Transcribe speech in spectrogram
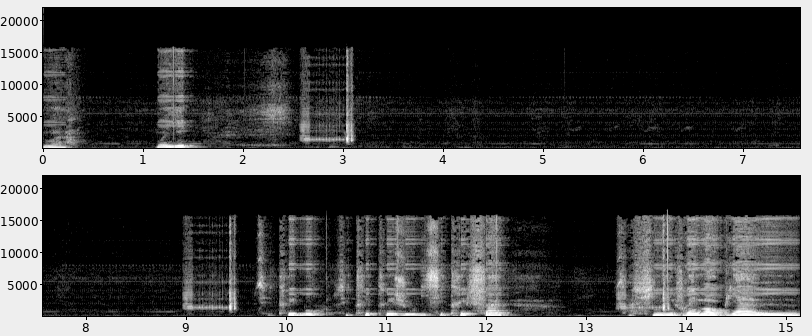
Voilà. Voyez C'est très beau, c'est très très joli, c'est très fin. Ça finit vraiment bien euh,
